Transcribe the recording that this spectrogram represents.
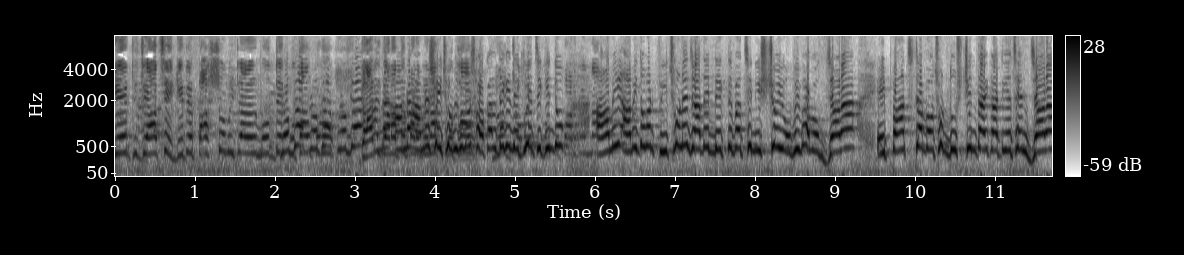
গেট যে আছে গেটের পাঁচশো মিটারের মধ্যে কোথাও গাড়ি দাঁড়াতে পারবে আমরা সেই ছবিগুলো সকাল থেকে দেখিয়েছি কিন্তু আমি আমি তোমার পিছনে যাদের দেখতে পাচ্ছি নিশ্চয়ই অভিভাবক যারা এই পাঁচটা বছর দুশ্চিন্তায় কাটিয়েছেন যারা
